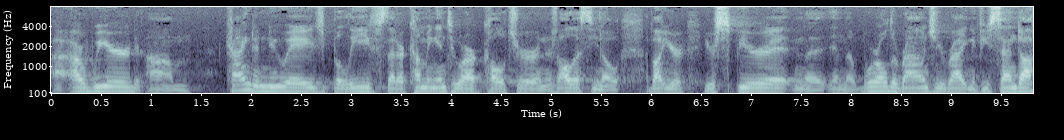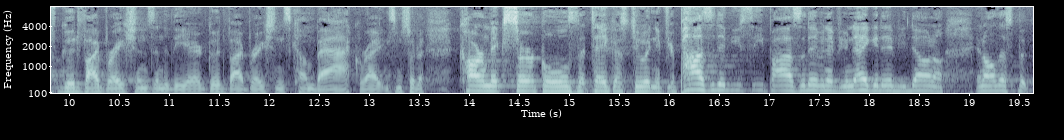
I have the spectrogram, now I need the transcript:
our weird um, kind of new age beliefs that are coming into our culture and there's all this you know about your, your spirit and the, and the world around you right? And if you send off good vibrations into the air good vibrations come back right? And some sort of karmic circles that take us to it. And if you're positive you see positive. And if you're negative you don't and all this. But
